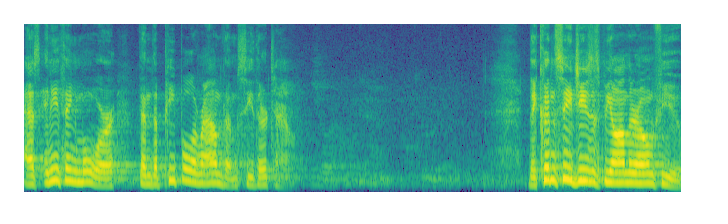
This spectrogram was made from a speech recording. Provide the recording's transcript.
as anything more than the people around them see their town. They couldn't see Jesus beyond their own view.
